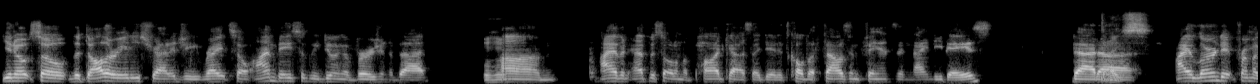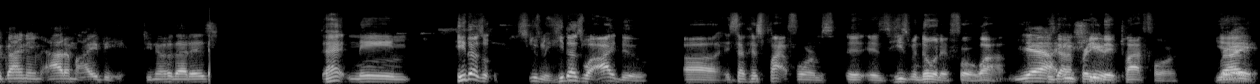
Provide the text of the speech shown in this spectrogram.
you know, so the dollar eighty strategy, right? So I'm basically doing a version of that. Mm-hmm. Um, I have an episode on the podcast I did. It's called "A Thousand Fans in 90 Days." That uh, nice. I learned it from a guy named Adam Ivy. Do you know who that is? That name, he does. Excuse me, he does what I do. Uh, except his platforms is, is he's been doing it for a while. Yeah, he's got he's a pretty huge. big platform. Yeah. Right.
